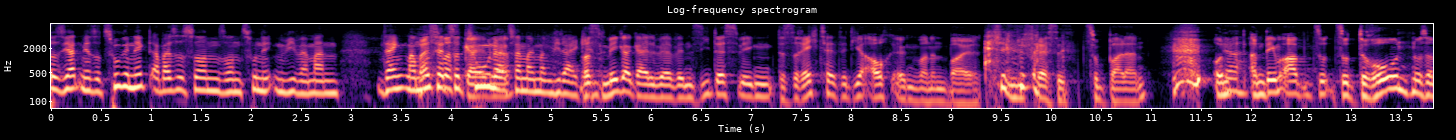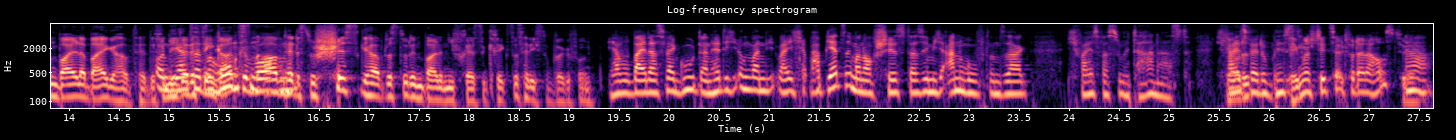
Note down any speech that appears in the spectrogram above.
also sie hat mir so zugenickt, aber es ist so ein, so ein Zunicken, wie wenn man denkt, man Weißt muss jetzt so tun, wär? als wenn man jemanden wiedererkennt. Was mega geil wäre, wenn sie deswegen das Recht hätte, dir auch irgendwann einen Ball in die Fresse zu ballern. Und Ja. an dem Abend so, so drohend nur so einen Ball dabei gehabt hätte. Und die ich, ganze hättest den Zeit so ganzen hochgeworfen. Abend hättest du Schiss gehabt, dass du den Ball in die Fresse kriegst. Das hätte ich super gefunden. Ja, wobei das wäre gut. Dann hätte ich irgendwann, die, weil ich habe jetzt immer noch Schiss, dass sie mich anruft und sagt, ich weiß, was du getan hast. Ich weiß, Ja, wer du bist. Irgendwann steht sie halt vor deiner Haustür. Ja,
